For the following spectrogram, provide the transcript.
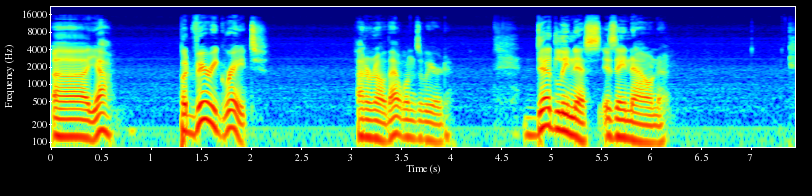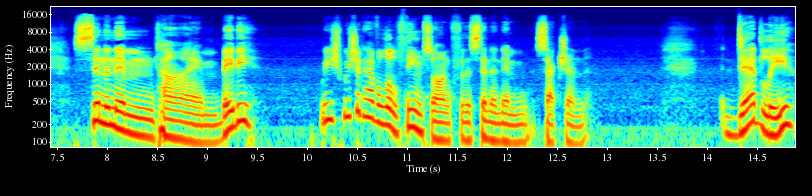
Uh, yeah, but very great. I don't know. That one's weird. Deadliness is a noun. Synonym time, baby. We, sh- we should have a little theme song for the synonym section. Deadly,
